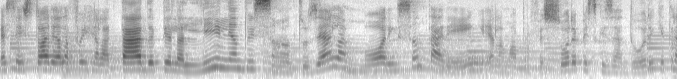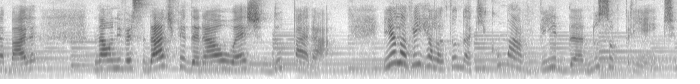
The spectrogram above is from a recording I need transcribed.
essa história ela foi relatada pela Lilian dos Santos. Ela mora em Santarém, ela é uma professora pesquisadora que trabalha na Universidade Federal Oeste do Pará. E ela vem relatando aqui como a vida nos surpreende.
